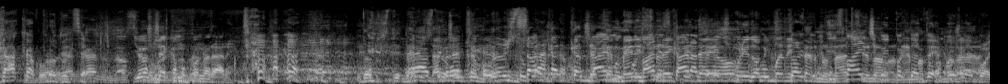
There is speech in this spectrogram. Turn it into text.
Kakav producent? Još čekamo honorare. Šta čekamo? Sad kad, kad dajemo po meni su 12 rekli karata da nećemo ni dobiti. smanjit ćemo ipak na dve, može je bolje.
